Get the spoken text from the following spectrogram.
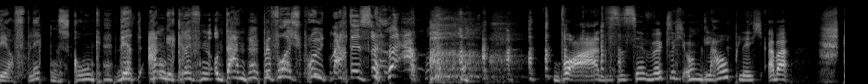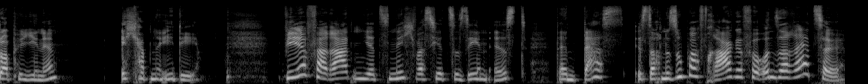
Der Fleckenskunk wird angegriffen und dann, bevor es sprüht, macht es. Boah, das ist ja wirklich unglaublich. Aber stopp, Hygiene. Ich habe eine Idee. Wir verraten jetzt nicht, was hier zu sehen ist, denn das ist doch eine super Frage für unser Rätsel.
